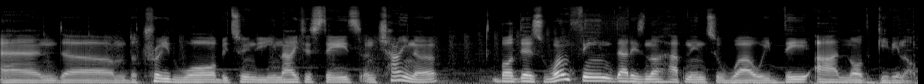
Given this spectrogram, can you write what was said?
and um, the trade war between the United States and China. But there's one thing that is not happening to Huawei they are not giving up.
